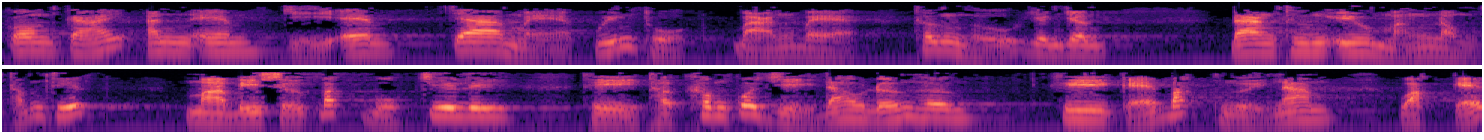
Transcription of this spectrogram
con cái, anh em, chị em, cha mẹ, quyến thuộc, bạn bè, thân hữu, vân vân đang thương yêu mặn nồng thấm thiết mà bị sự bắt buộc chia ly thì thật không có gì đau đớn hơn khi kẻ bắt người nam hoặc kẻ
